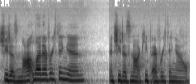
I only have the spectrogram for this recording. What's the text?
She does not let everything in, and she does not keep everything out.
